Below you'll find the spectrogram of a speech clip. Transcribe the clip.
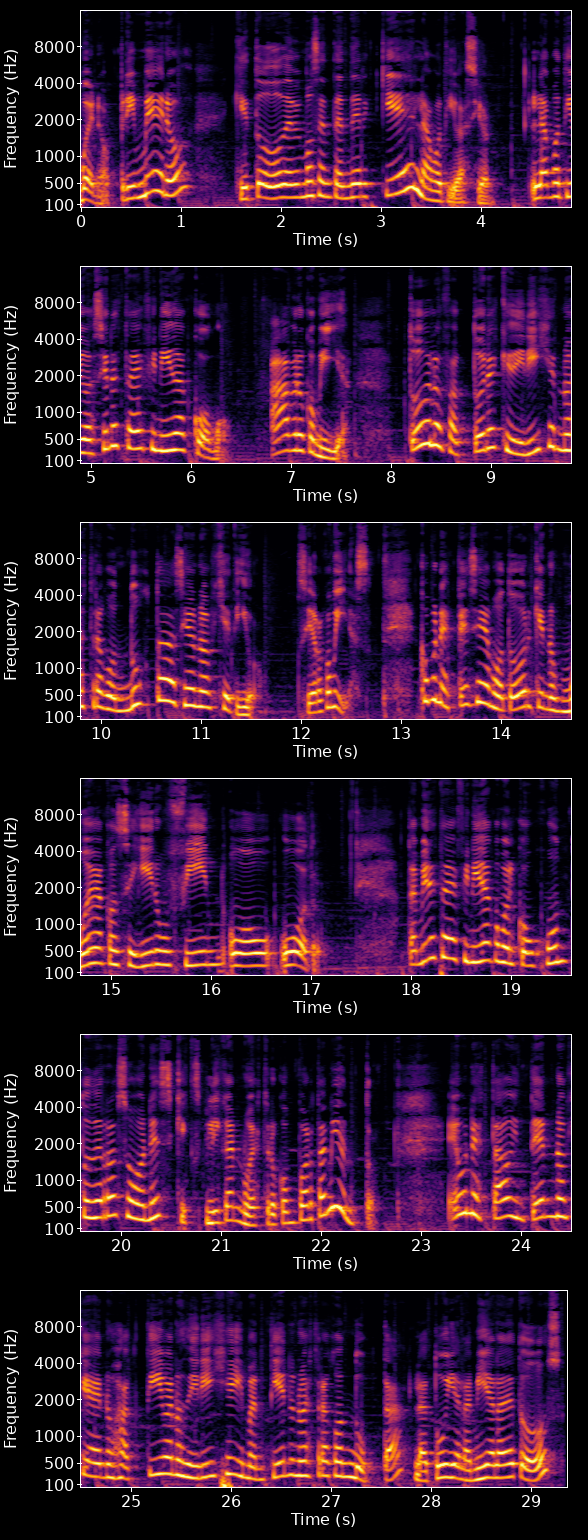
Bueno, primero que todo debemos entender qué es la motivación. La motivación está definida como, abro comillas, todos los factores que dirigen nuestra conducta hacia un objetivo. Cierro comillas. Como una especie de motor que nos mueve a conseguir un fin u, u otro. También está definida como el conjunto de razones que explican nuestro comportamiento. Es un estado interno que nos activa, nos dirige y mantiene nuestra conducta, la tuya, la mía, la de todos,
